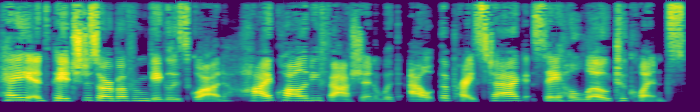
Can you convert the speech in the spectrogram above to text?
Hey, it's Paige DeSorbo from Giggly Squad. High quality fashion without the price tag? Say hello to Quince.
